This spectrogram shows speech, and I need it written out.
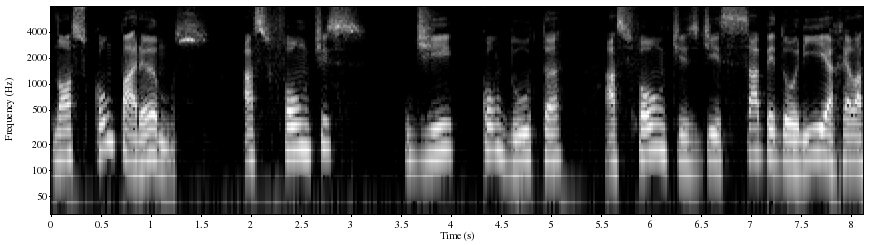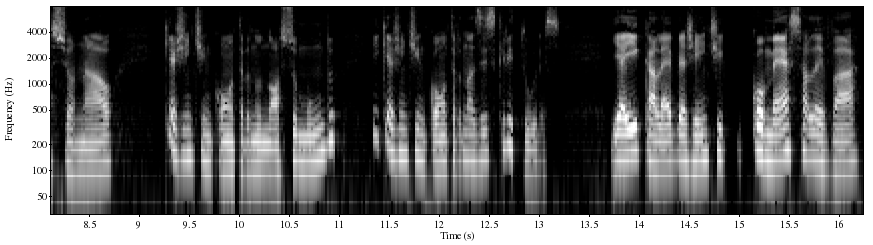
nós comparamos as fontes de conduta, as fontes de sabedoria relacional que a gente encontra no nosso mundo e que a gente encontra nas escrituras. E aí, Caleb, a gente começa a levar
